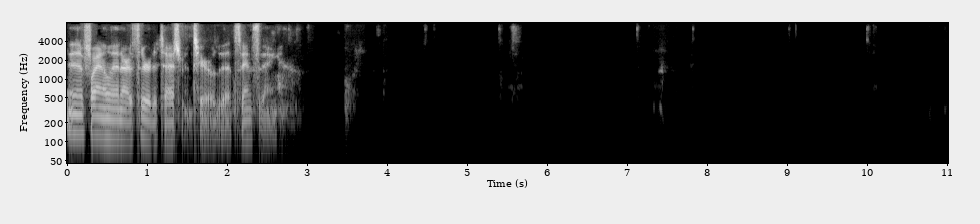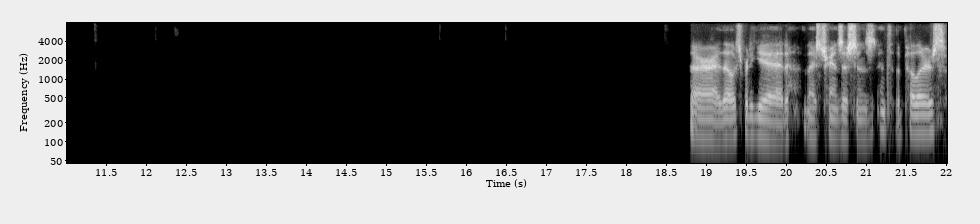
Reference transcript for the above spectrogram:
And finally, in our third attachment here, we'll do that same thing. All right, that looks pretty good. Nice transitions into the pillars.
